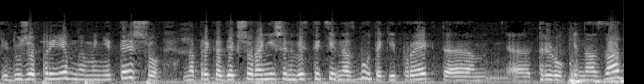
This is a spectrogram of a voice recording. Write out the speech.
І дуже приємно мені те, що, наприклад, якщо раніше інвестицій, у нас був такий проєкт е, е, три роки назад.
